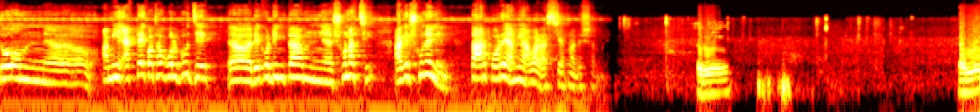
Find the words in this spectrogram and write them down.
তো আমি একটাই কথা বলব যে রেকর্ডিংটা শোনাচ্ছি আগে শুনে নিন তারপরে আমি আবার আসছি আপনাদের সামনে। হ্যালো হ্যালো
